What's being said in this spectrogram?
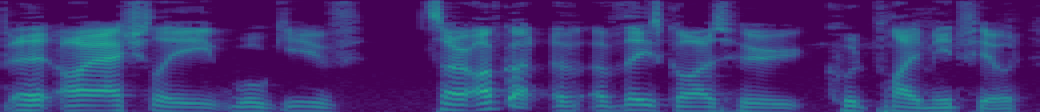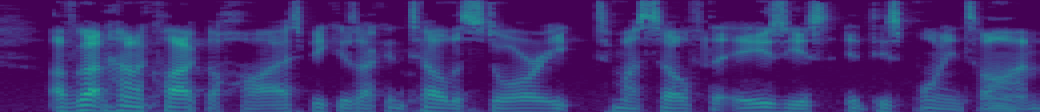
but I actually will give. So I've got of, of these guys who could play midfield. I've got Hunter Clark the highest because I can tell the story to myself the easiest at this point in time.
